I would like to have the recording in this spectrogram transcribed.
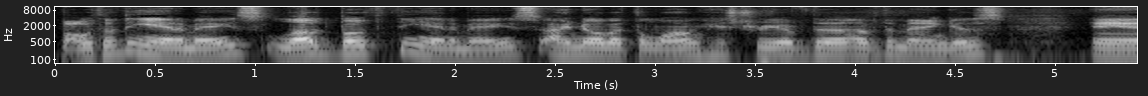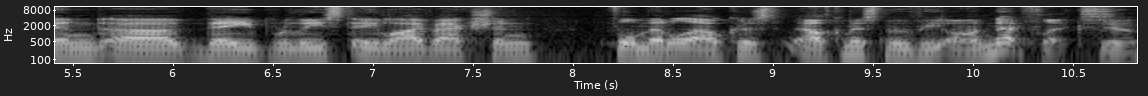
both of the animes, loved both of the animes. I know about the long history of the of the mangas, and uh, they released a live action Full Metal Alchemist Alchemist movie on Netflix. yeah.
